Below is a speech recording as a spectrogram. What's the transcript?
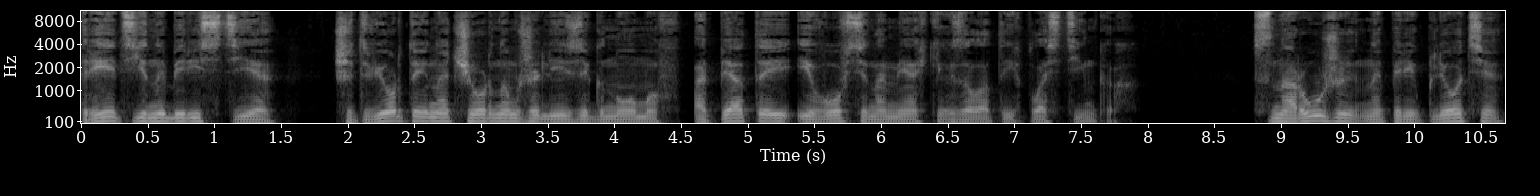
третьи на бересте, четвертые на черном железе гномов, а пятые и вовсе на мягких золотых пластинках. Снаружи, на переплете,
